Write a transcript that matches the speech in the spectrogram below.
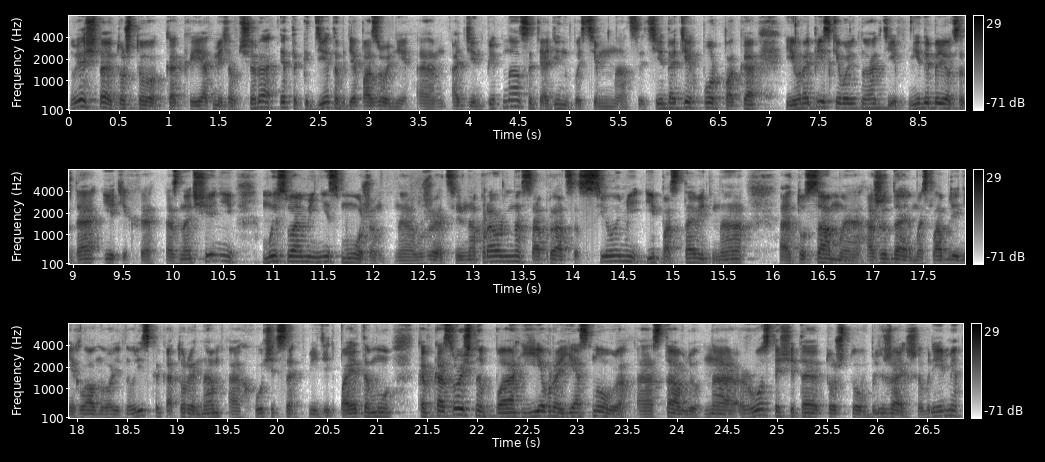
Но я считаю то, что, как я отметил вчера, это где-то в диапазоне 1.15, эм, 1.18. И до тех пор, пока европейский валютный актив не доберется до этих э, значений, мы с вами не сможем э, уже целенаправленно собраться с силами и поставить на э, то самое ожидаемое ослабление главного валютного риска, которое нам хочется видеть. Поэтому краткосрочно по евро я снова ставлю на рост и считаю то, что в ближайшее время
